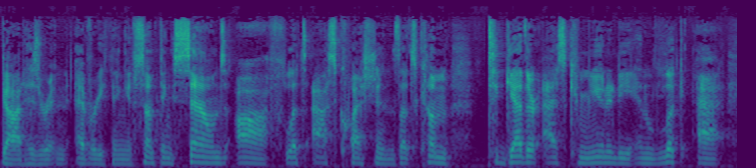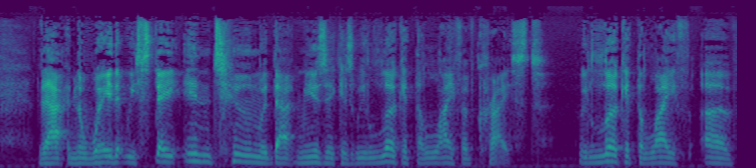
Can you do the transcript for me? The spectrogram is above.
God has written everything. If something sounds off, let's ask questions. Let's come together as community and look at that and the way that we stay in tune with that music is we look at the life of Christ. We look at the life of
